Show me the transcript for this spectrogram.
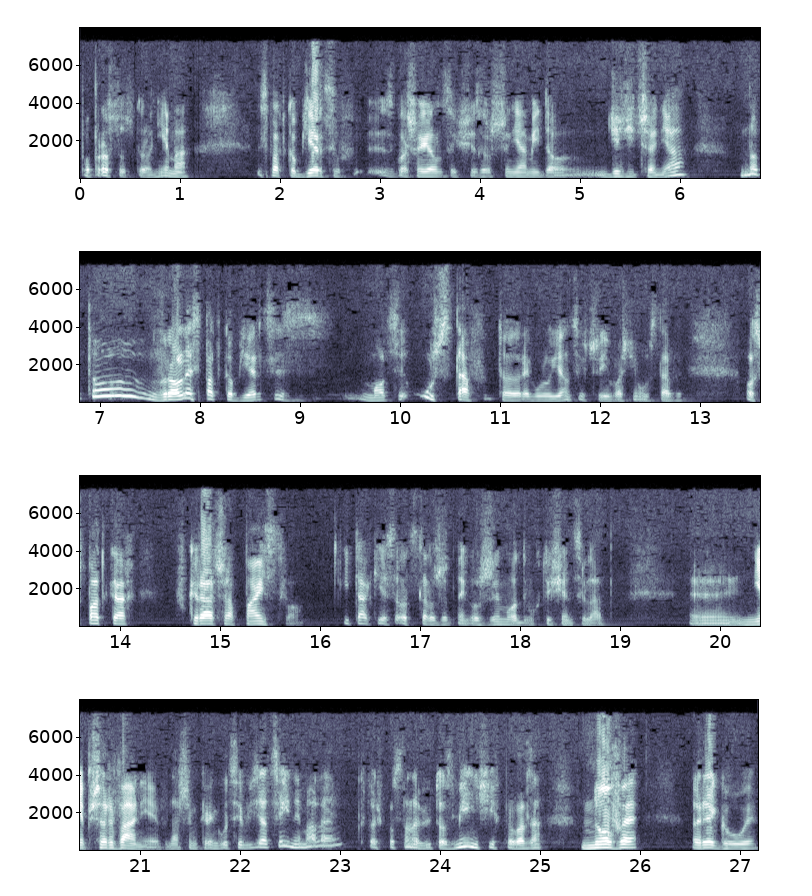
Po prostu, skoro nie ma spadkobierców zgłaszających się z roszczeniami do dziedziczenia, no to w rolę spadkobiercy z mocy ustaw to regulujących, czyli właśnie ustawy o spadkach, wkracza państwo. I tak jest od starożytnego Rzymu, od 2000 lat. E, nieprzerwanie w naszym kręgu cywilizacyjnym, ale ktoś postanowił to zmienić i wprowadza nowe reguły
